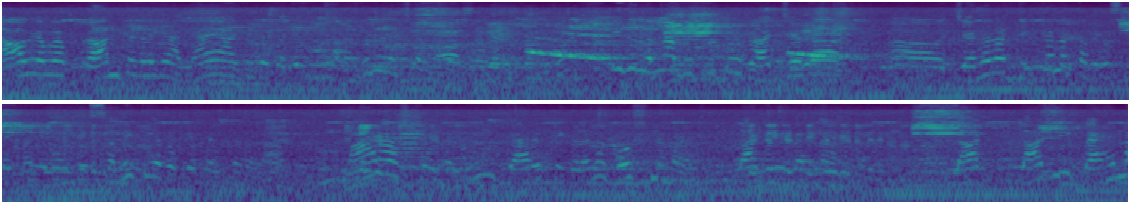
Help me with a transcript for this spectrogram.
ಯಾವ್ಯಾವ ಪ್ರಾಂತಗಳಿಗೆ ಅನ್ಯಾಯ ಆಗಿದೆ ಬಜೆಟ್ ಮೇಲೆ ಅದ್ರ ಮೇಲೆ ಚರ್ಚೆ ಆಗಬೇಕಾಗಿದೆ. ಇದನ್ನೆಲ್ಲ ಬಿಟ್ಬಿಟ್ಟು ರಾಜ್ಯದ ಜನರ ದಿಕ್ಕನ್ನು ತಪ್ಪಿಸಬೇಕು ಒಂದು ಸಮಿತಿಯ ಬಗ್ಗೆ ಹೇಳ್ತಾರಲ್ಲ ಮಹಾರಾಷ್ಟ್ರದಲ್ಲಿ ಗ್ಯಾರಂಟಿಗಳನ್ನು ಘೋಷಣೆ ಮಾಡಿ. ಲಾಡ್ಲಿ ಲಾಡ್ಲಿ ಬೆಹನ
